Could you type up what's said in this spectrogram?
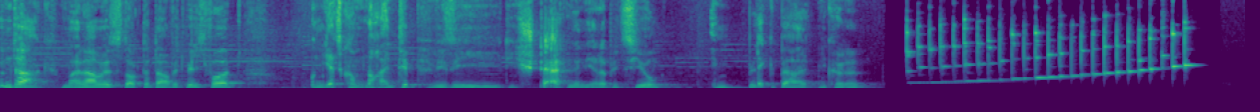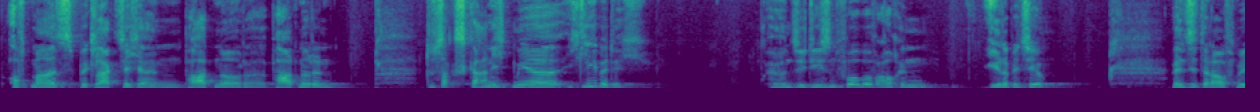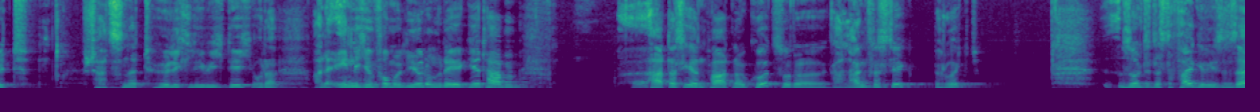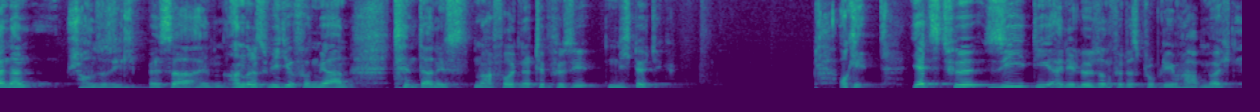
Guten Tag, mein Name ist Dr. David Wilchford und jetzt kommt noch ein Tipp, wie Sie die Stärken in Ihrer Beziehung im Blick behalten können. Oftmals beklagt sich ein Partner oder Partnerin, du sagst gar nicht mehr, ich liebe dich. Hören Sie diesen Vorwurf auch in Ihrer Beziehung? Wenn Sie darauf mit Schatz, natürlich liebe ich dich oder einer ähnlichen Formulierung reagiert haben, äh, hat das Ihren Partner kurz- oder gar langfristig beruhigt? Sollte das der Fall gewesen sein, dann schauen Sie sich besser ein anderes Video von mir an, denn dann ist nachfolgender Tipp für Sie nicht nötig. Okay, jetzt für Sie, die eine Lösung für das Problem haben möchten,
